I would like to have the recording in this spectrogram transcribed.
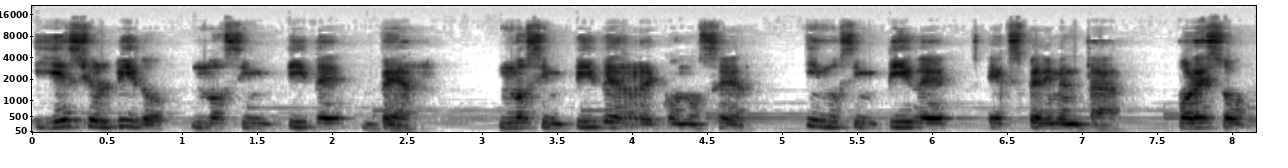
y ese olvido nos impide ver, nos impide reconocer y nos impide experimentar. Por eso,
